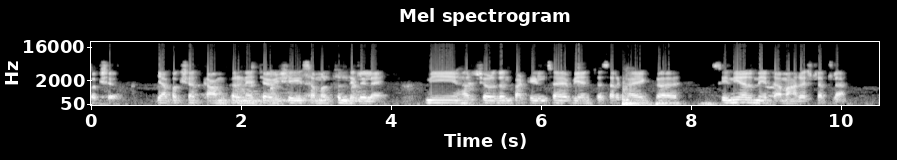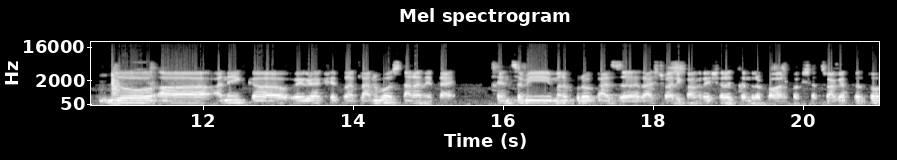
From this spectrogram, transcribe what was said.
पक्ष या पक्षात काम करण्याच्या विषयी समर्थन दिलेलं आहे. मी हर्षवर्धन पाटील साहेब यांच्यासारखा एक सिनियर नेता महाराष्ट्रातला जो अनेक वेगवेगळ्या क्षेत्रातला अनुभव असणारा नेता आहे. त्यांचं मी मनपूर्वक आज राष्ट्रवादी काँग्रेस शरदचंद्र पवार पक्षात स्वागत करतो.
